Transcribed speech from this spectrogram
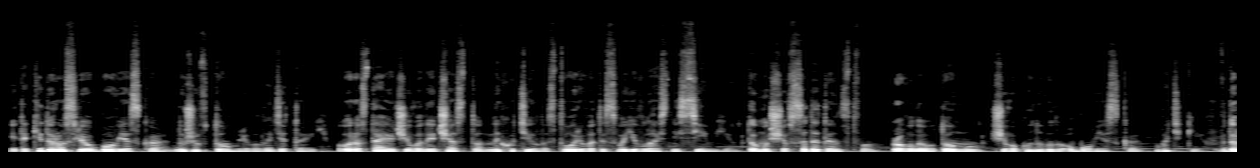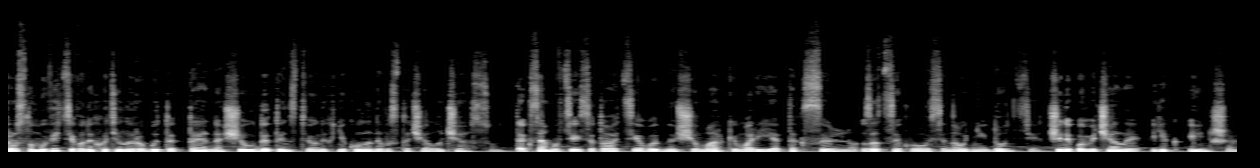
І такі дорослі обов'язки дуже втомлювали виховували дітей. Виростаючи, вони часто не хотіли створювати свої власні сім'ї, тому що все дитинство провели у тому, що виконували обов'язки батьків. В дорослому віці вони хотіли робити те, на що у дитинстві у них ніколи не вистачало часу. Так само в цій ситуації видно, що Марк і Марія так сильно зациклилися на одній доньці, що не помічали, як інша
